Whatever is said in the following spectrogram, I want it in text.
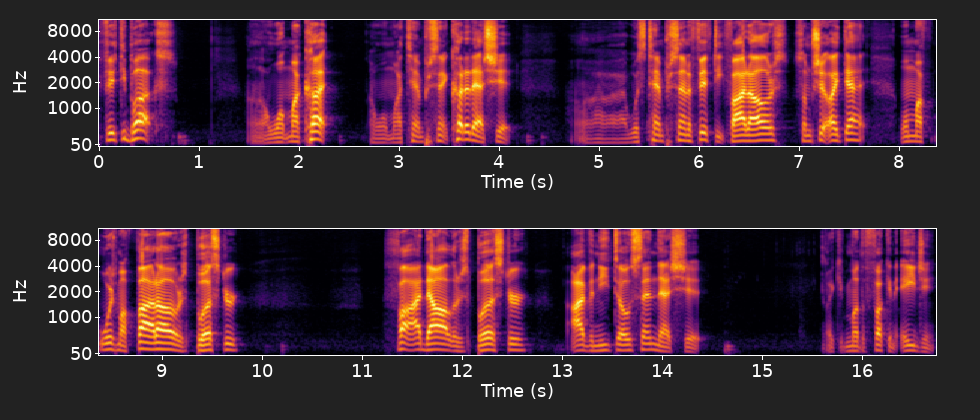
50 bucks. Uh, I want my cut. I want my 10% cut of that shit. Uh, what's 10% of 50? $5? Some shit like that. Want my, where's my $5, Buster? $5, Buster. Ivanito, send that shit. Like your motherfucking agent.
